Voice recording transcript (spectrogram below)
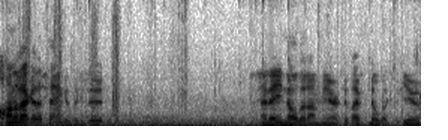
On the back of the tank is a dude. And they know that I'm here because I've killed a few.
